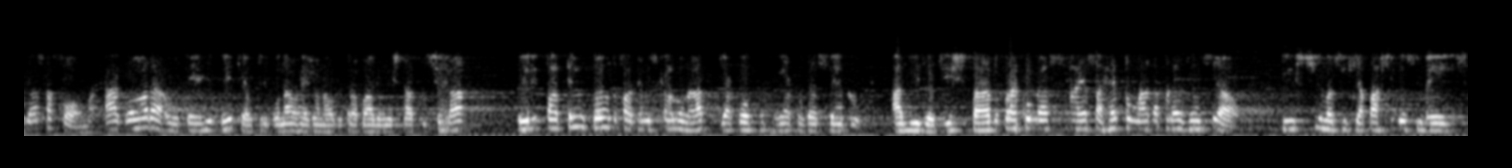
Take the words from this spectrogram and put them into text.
dessa forma. Agora o TRT, que é o Tribunal Regional do Trabalho no Estado do Ceará, ele está tentando fazer um escalonado, de acordo com o que vem acontecendo a nível de Estado, para começar essa retomada presencial. Estima-se que a partir desse mês,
